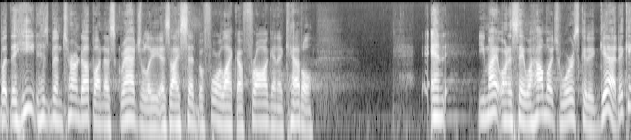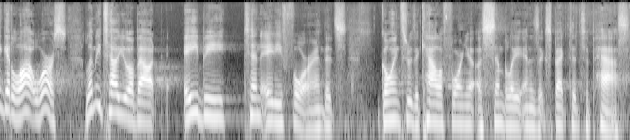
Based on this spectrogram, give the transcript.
But the heat has been turned up on us gradually, as I said before, like a frog in a kettle. And you might want to say, well, how much worse could it get? It can get a lot worse. Let me tell you about AB 1084, and it's going through the California Assembly and is expected to pass.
